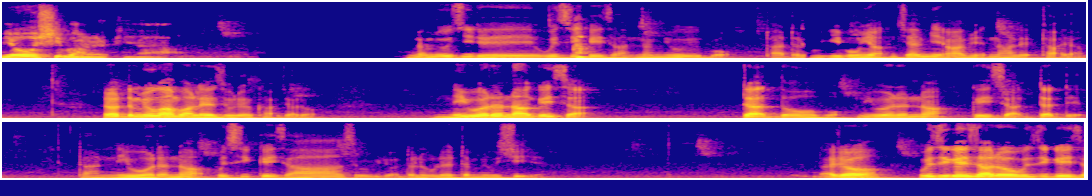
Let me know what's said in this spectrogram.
မျိုးရှိပါတယ်ဖေဟာ2မျိုးရှိတယ်ဝိသိကိစ္စ2မျိုးပေါ့ဒါတလူကြီးပုံရအကျမ်းမြင်အပြင်နားလဲထားရမယ်အဲ့တော့တစ်မျိုးကဘာလဲဆိုတဲ့အခါကျတော့နိဝရဏကိစ္စ တတ်တော့ပေါ့နိဝရဏကိစ္စတတ်တဲ့ဒါနိဝရဏဝိသိကိစ္စဆိုပြီးတော့ဒီလိုလဲတစ်မျိုးရှိတယ်အဲတော့ဝိသိကိစ္စတော့ဝိသိကိစ္စ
